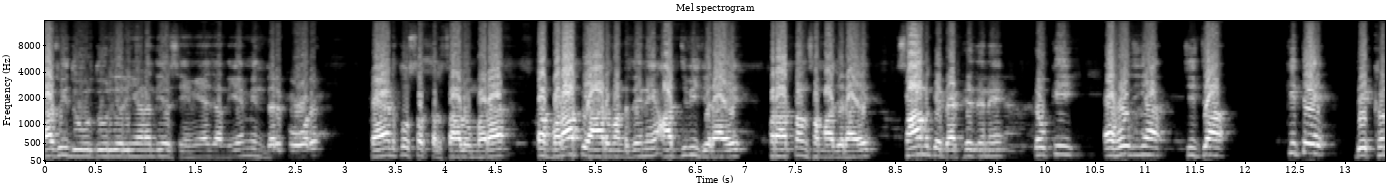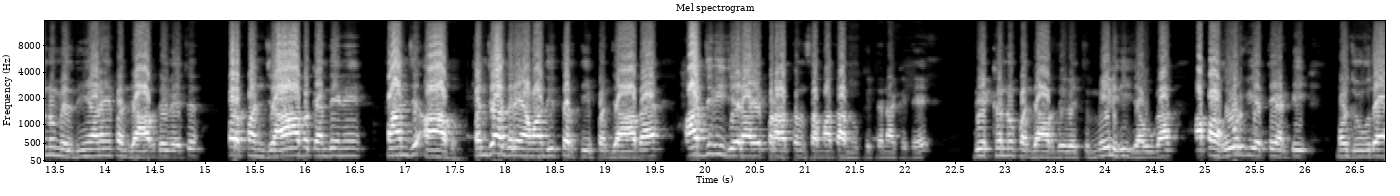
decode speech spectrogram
ਕਾਫੀ ਦੂਰ ਦੂਰ ਜਿਹੜੀਆਂ ਇਹਨਾਂ ਦੀਆਂ ਸੇਵੀਆਂ ਜਾਂਦੀਆਂ। ਮਹਿੰਦਰ ਕੌਰ 65 ਤੋਂ 70 ਸਾਲ ਉਮਰ ਆ ਤਾਂ ਬੜਾ ਪਿਆਰ ਵੰਡਦੇ ਨੇ। ਅੱਜ ਵੀ ਜਿਹੜਾ ਇਹ ਪੁਰਾਤਨ ਸਮਾਜ ਜਿਹੜਾ ਇਹ ਸਾਂਭ ਕੇ ਬੈਠੇ ਦੇ ਨੇ, ਕਿਉਂਕਿ ਇਹੋ ਜੀਆਂ ਚੀਜ਼ਾਂ ਕਿਤੇ ਦੇਖਣ ਨੂੰ ਮਿਲਦੀਆਂ ਨੇ ਪੰਜਾਬ ਦੇ ਵਿੱਚ। ਪਰ ਪੰਜਾਬ ਕਹਿੰਦੇ ਨੇ ਪੰਜ ਆਬ, ਪੰਜਾਂ ਦਰਿਆਵਾਂ ਦੀ ਧਰਤੀ ਪੰਜਾਬ ਹੈ। ਅੱਜ ਵੀ ਜਿਹੜਾ ਇਹ ਪੁਰਾਤਨ ਸਮਾਂ ਤੁਹਾਨੂੰ ਕਿਤੇ ਨਾ ਕਿਤੇ ਦੇਖਣ ਨੂੰ ਪੰਜਾਬ ਦੇ ਵਿੱਚ ਮਿਲ ਹੀ ਜਾਊਗਾ। ਆਪਾਂ ਹੋਰ ਵੀ ਇੱਥੇ ਆਂਟੀ ਮੌਜੂਦ ਹੈ।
